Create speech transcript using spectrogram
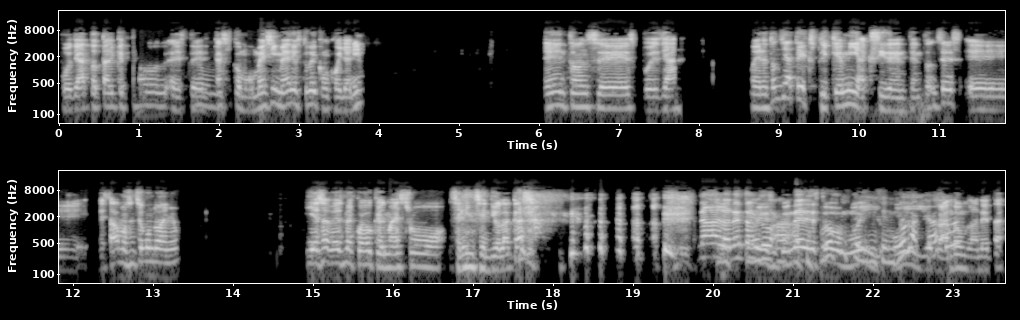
Pues ya total que todo, este, No. casi como mes y medio estuve con collarín. Entonces, pues ya. Bueno, entonces ya te expliqué mi accidente. Entonces, eh, estábamos en segundo año y esa vez me acuerdo que el maestro se le incendió la casa. No, la neta, mi secundaria tu estuvo muy, muy la random, la neta.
